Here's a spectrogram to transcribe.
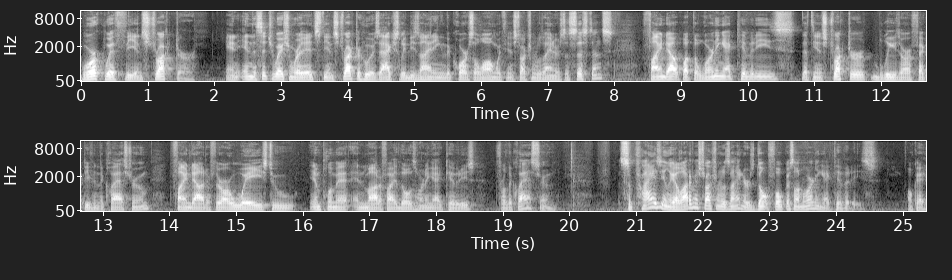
Work with the instructor and in the situation where it's the instructor who is actually designing the course along with the instructional designer's assistance, find out what the learning activities that the instructor believes are effective in the classroom, find out if there are ways to implement and modify those learning activities for the classroom. Surprisingly, a lot of instructional designers don't focus on learning activities, okay?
